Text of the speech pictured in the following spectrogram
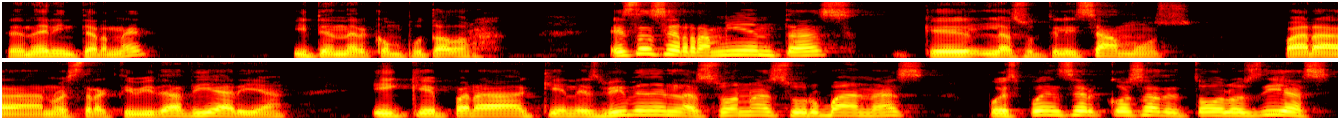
tener internet y tener computadora. Estas herramientas que las utilizamos para nuestra actividad diaria y que para quienes viven en las zonas urbanas, pues pueden ser cosas de todos los días.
